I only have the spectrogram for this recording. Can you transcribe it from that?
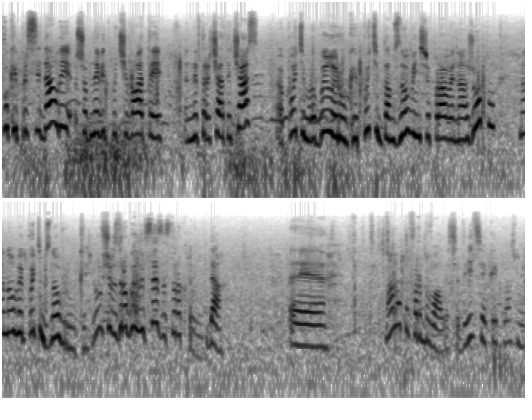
поки присідали, щоб не відпочивати, не втрачати час, потім робили руки, потім там знову інші вправи на жопу, на ноги, потім знову руки. Ну, в общем, зробили все за 40 хвилин. Да. Е, мама пофарбувалася. Дивіться, який класний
